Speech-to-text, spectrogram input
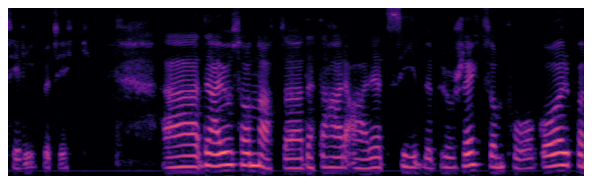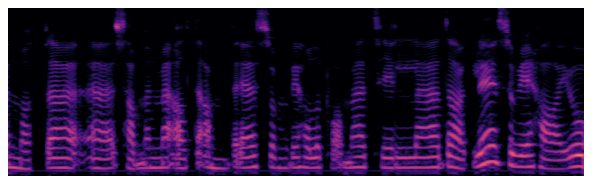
til butikk. Det er jo sånn at dette her er et sideprosjekt som pågår på en måte sammen med alt det andre som vi holder på med til daglig. Så vi har jo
